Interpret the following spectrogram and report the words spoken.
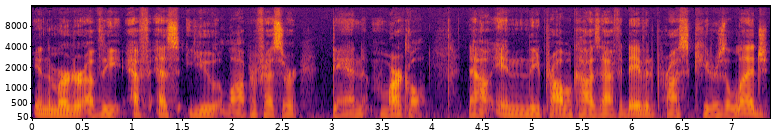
in the murder of the FSU law professor Dan Markel. Now, in the probable cause affidavit, prosecutors allege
